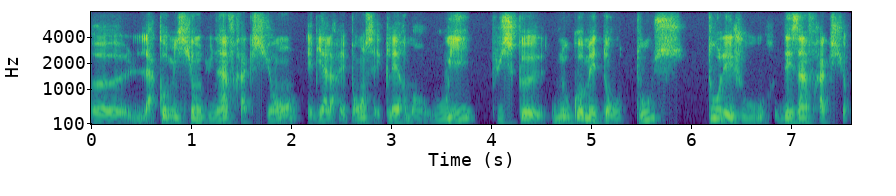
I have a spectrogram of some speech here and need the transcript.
euh, la commission d'une infraction, eh bien la réponse est clairement oui, puisque nous commettons tous, tous les jours, des infractions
